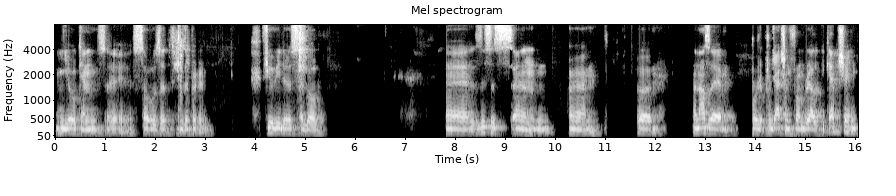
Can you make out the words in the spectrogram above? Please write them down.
You can uh, saw that in the few videos ago. Uh, this is an, um, uh, another pro projection from RealityCapture in,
